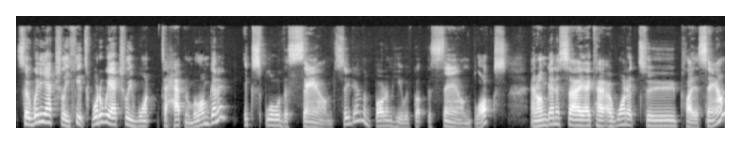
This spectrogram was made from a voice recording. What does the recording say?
so when he actually hits, what do we actually want to happen? Well, I'm going to explore the sound. See down the bottom here, we've got the sound blocks and I'm going to say, okay, I want it to play a sound.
